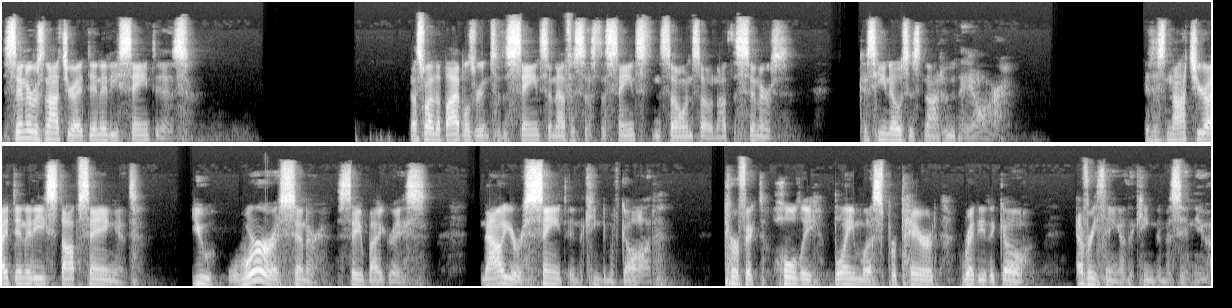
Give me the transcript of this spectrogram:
Sinner is not your identity, saint is. That's why the Bible's written to the saints in Ephesus, the saints and so and so, not the sinners, because he knows it's not who they are. It is not your identity. Stop saying it. You were a sinner saved by grace. Now you're a saint in the kingdom of God. Perfect, holy, blameless, prepared, ready to go. Everything of the kingdom is in you,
